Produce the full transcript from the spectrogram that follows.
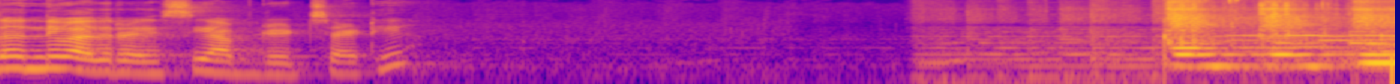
धन्यवाद रईस या अपडेटसाठी Thank you.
